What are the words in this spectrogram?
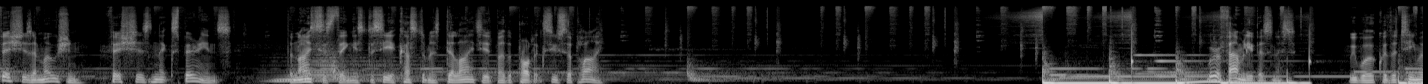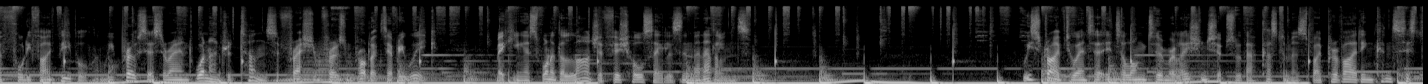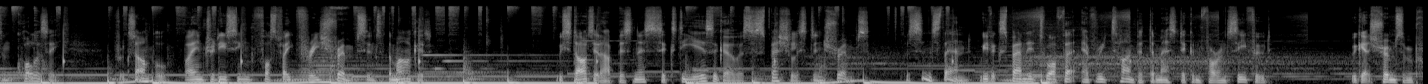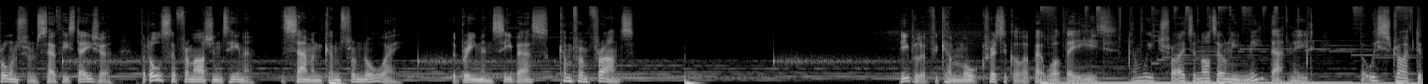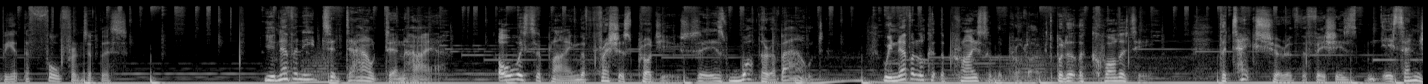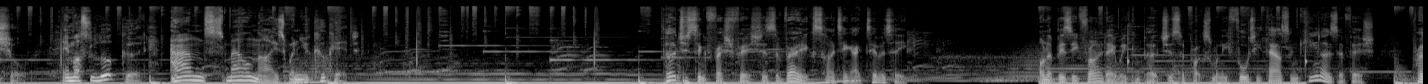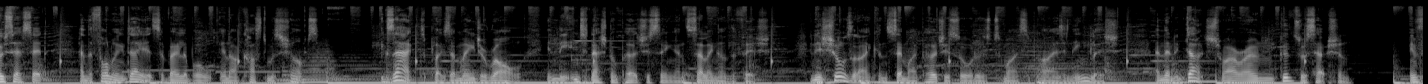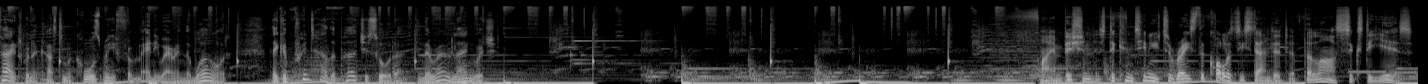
Fish is emotion. Fish is an experience. The nicest thing is to see a customers delighted by the products you supply. We're a family business. We work with a team of 45 people and we process around 100 tons of fresh and frozen products every week, making us one of the larger fish wholesalers in the Netherlands. We strive to enter into long-term relationships with our customers by providing consistent quality, for example, by introducing phosphate-free shrimps into the market. We started our business 60 years ago as a specialist in shrimps, but since then we've expanded to offer every type of domestic and foreign seafood. We get shrimps and prawns from Southeast Asia, but also from Argentina. The salmon comes from Norway. The bream and sea bass come from France. People have become more critical about what they eat, and we try to not only meet that need, but we strive to be at the forefront of this. You never need to doubt Den Heijer. Always supplying the freshest produce is what they're about. We never look at the price of the product, but at the quality. The texture of the fish is essential. It must look good and smell nice when you cook it. Purchasing fresh fish is a very exciting activity. On a busy Friday, we can purchase approximately 40,000 kilos of fish, process it, and the following day it's available in our customers' shops. Exact plays a major role in the international purchasing and selling of the fish. It ensures that I can send my purchase orders to my suppliers in English and then in Dutch to our own goods reception. In fact, when a customer calls me from anywhere in the world, they can print out the purchase order in their own language. My ambition is to continue to raise the quality standard of the last 60 years.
